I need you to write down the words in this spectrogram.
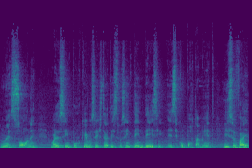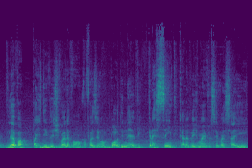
não é só, né? Mas assim, porque você está triste, se você entender esse, esse comportamento, isso vai levar para as dívidas, vai levar, vai fazer uma bola de neve crescente. Cada vez mais você vai sair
